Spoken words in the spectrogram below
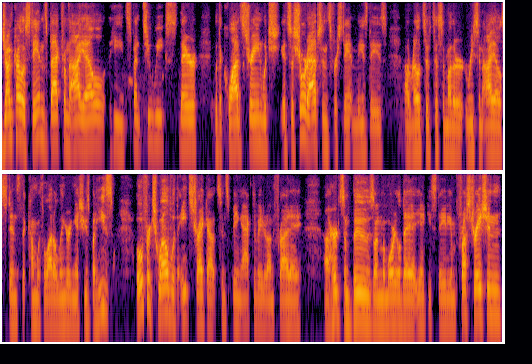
Giancarlo Stanton's back from the IL. He spent two weeks there with a quad strain, which it's a short absence for Stanton these days uh, relative to some other recent IL stints that come with a lot of lingering issues. But he's 0 for 12 with eight strikeouts since being activated on Friday. Uh, heard some boos on Memorial Day at Yankee Stadium. Frustration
